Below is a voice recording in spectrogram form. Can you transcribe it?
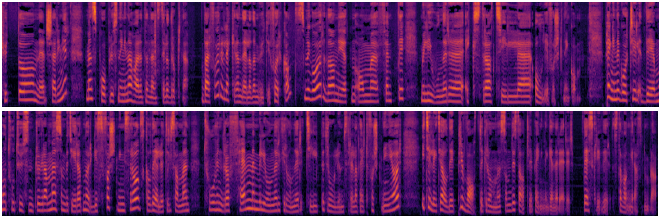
kutt og nedskjæringer, mens påplussingene har en tendens til å drukne. Derfor lekker en del av dem ut i forkant, som i går, da nyheten om 50 millioner ekstra til oljeforskning kom. Pengene går til Demo 2000-programmet, som betyr at Norges forskningsråd skal dele ut til sammen 205 millioner kroner til petroleumsrelatert forskning i år, i tillegg til alle de private kronene som de statlige pengene genererer. Det skriver Stavanger Aftenblad.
